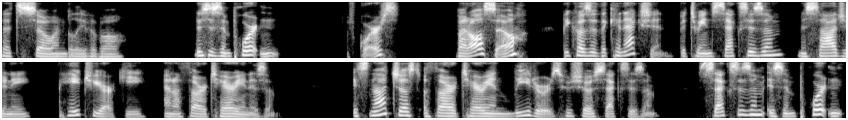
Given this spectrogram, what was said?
That's so unbelievable. This is important, of course, but also because of the connection between sexism, misogyny, patriarchy, and authoritarianism. It's not just authoritarian leaders who show sexism. Sexism is important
